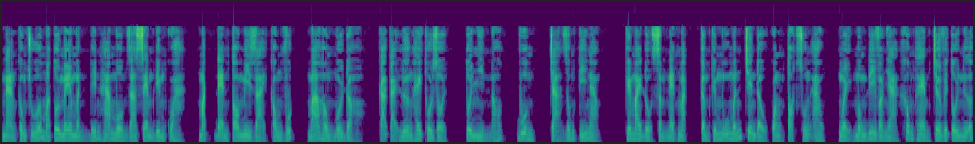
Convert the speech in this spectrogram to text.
Nàng công chúa mà tôi mê mẩn đến há mồm ra xem đêm qua, mắt đen to mi dài cong vút, má hồng môi đỏ, ca cải lương hay thôi rồi. Tôi nhìn nó, buông, chả giống tí nào. Cái mai đổ sầm nét mặt, cầm cái mũ mấn trên đầu quẳng tọt xuống ao, nguẩy mông đi vào nhà không thèm chơi với tôi nữa.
